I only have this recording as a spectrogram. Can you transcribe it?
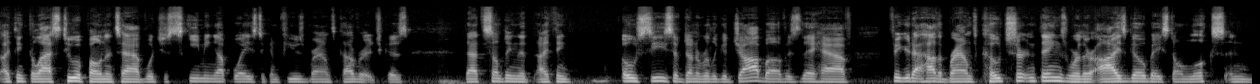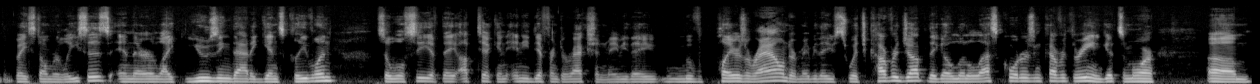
I think the last two opponents have, which is scheming up ways to confuse Browns coverage because that's something that I think OCs have done a really good job of is they have figured out how the Browns coach certain things where their eyes go based on looks and based on releases and they're like using that against Cleveland. So we'll see if they uptick in any different direction. Maybe they move players around or maybe they switch coverage up. They go a little less quarters in cover 3 and get some more um,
